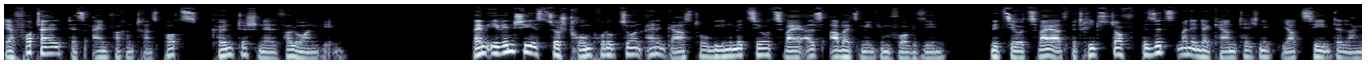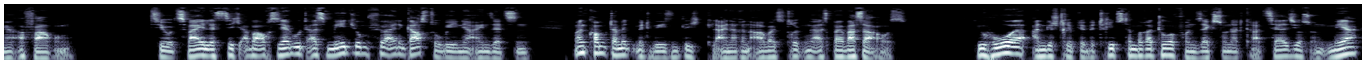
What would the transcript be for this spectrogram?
Der Vorteil des einfachen Transports könnte schnell verloren gehen. Beim eVinci ist zur Stromproduktion eine Gasturbine mit CO2 als Arbeitsmedium vorgesehen. Mit CO2 als Betriebsstoff besitzt man in der Kerntechnik jahrzehntelange Erfahrung CO2 lässt sich aber auch sehr gut als Medium für eine Gasturbine einsetzen. Man kommt damit mit wesentlich kleineren Arbeitsdrücken als bei Wasser aus. Die hohe angestrebte Betriebstemperatur von 600 Grad Celsius und mehr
